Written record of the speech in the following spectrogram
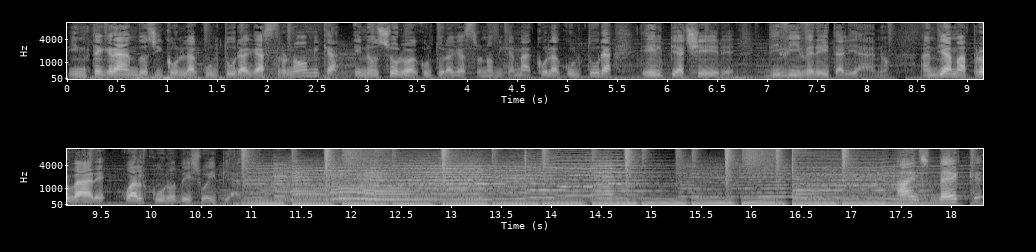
integrandosi con la cultura gastronomica e non solo la cultura gastronomica, ma con la cultura e il piacere di vivere italiano. Andiamo a provare qualcuno dei suoi piatti. Heinz Beck,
